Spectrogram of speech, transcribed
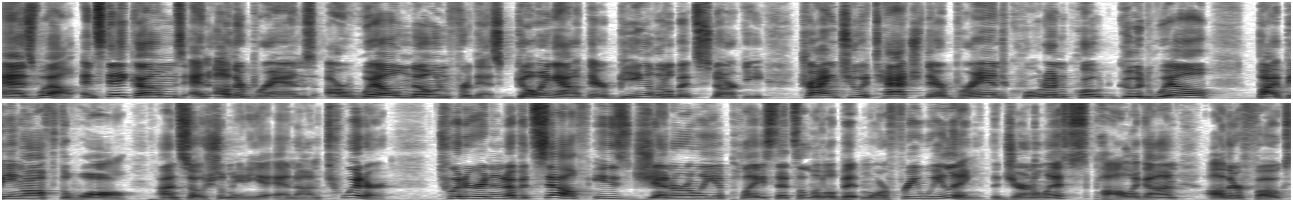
as well. And Steak-umm's and other brands are well known for this, going out there, being a little bit snarky, trying to attach their brand quote unquote goodwill by being off the wall on social media and on Twitter. Twitter, in and of itself, is generally a place that's a little bit more freewheeling. The journalists, Polygon, other folks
